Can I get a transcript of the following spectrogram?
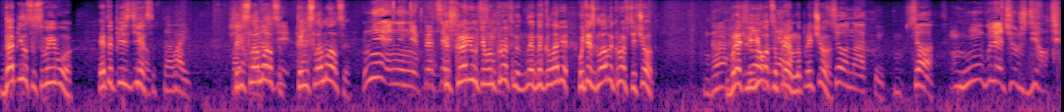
добился своего? Это пиздец. давай. Ты не сломался? Ты не сломался? Не-не-не, Ты в крови, у тебя вон кровь на, на- на голове. У тебя с головы кровь течет. Да? Блять, льется прям на плечо. Все нахуй. Все. Ну, бля, что ж делать?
